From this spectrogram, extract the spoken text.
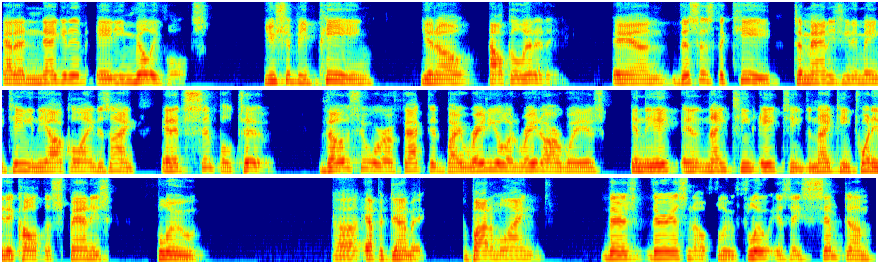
at a negative 80 millivolts. You should be peeing, you know, alkalinity. And this is the key to managing and maintaining the alkaline design. And it's simple too. Those who were affected by radio and radar waves in the eight, in 1918 to 1920, they call it the Spanish flu uh, epidemic. The bottom line, there's there is no flu. Flu is a symptom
